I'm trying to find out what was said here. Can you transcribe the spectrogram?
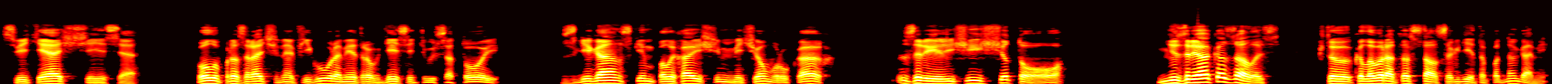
Светящаяся, полупрозрачная фигура метров десять высотой, с гигантским полыхающим мечом в руках, зрелище еще то. Не зря оказалось, что коловрат остался где-то под ногами.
